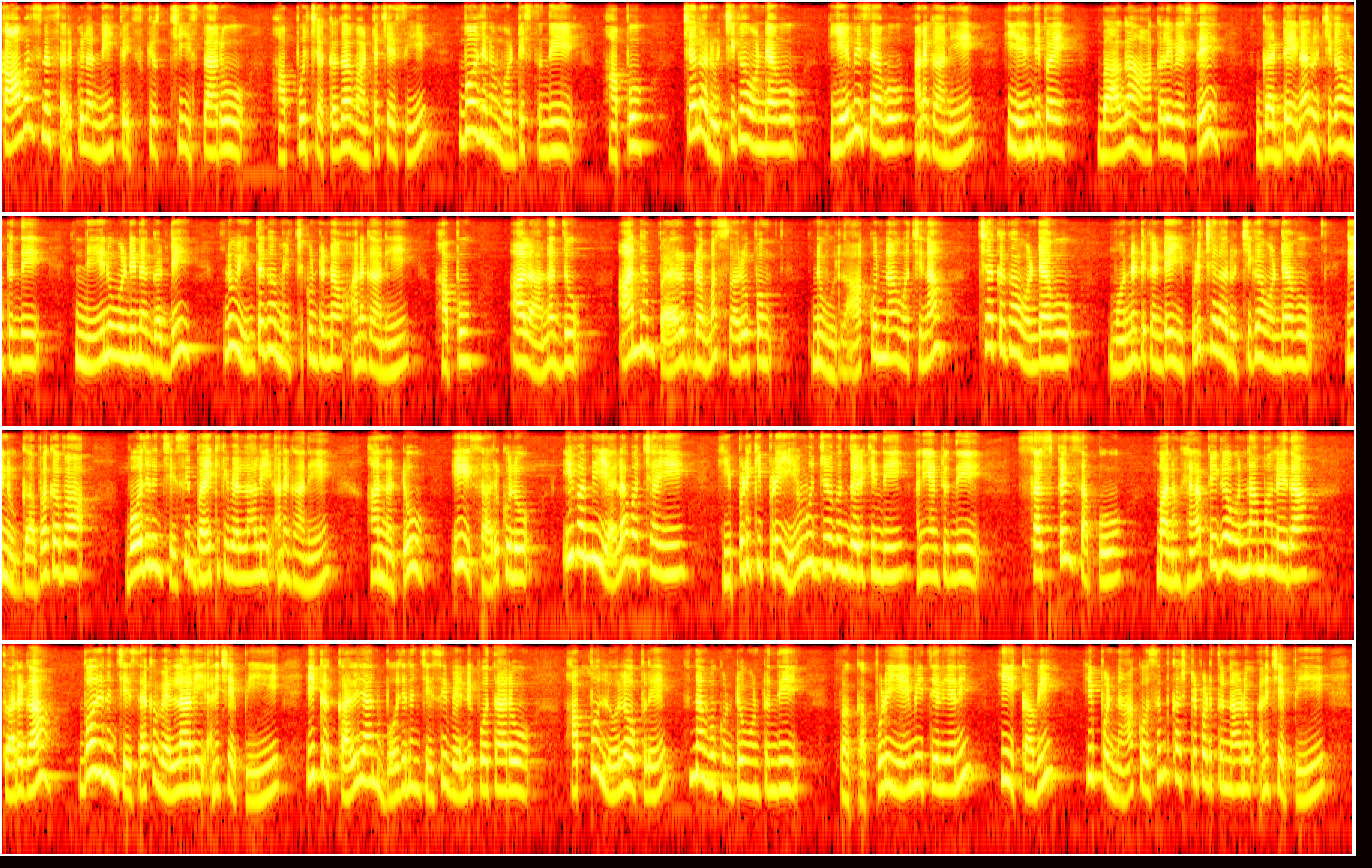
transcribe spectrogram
కావలసిన సరుకులన్నీ తీసుకొచ్చి ఇస్తారు. అప్పు చక్కగా వంట చేసి భోజనం వడ్డిస్తుంది. అప్పు చాలా రుచిగా వండావు. ఏమేశావు అనగానే ఏంది బై బాగా ఆకలి వేస్తే గడ్డైనా రుచిగా ఉంటుంది. నేను వండిన గడ్డి నువ్వు ఇంతగా మెచ్చుకుంటున్నావు అనగానే అప్పు అలా అనద్దు. అన్నం పరబ్రహ్మ స్వరూపం. నువ్వు రాకున్నా వచ్చినా చక్కగా వండావు. మొన్నటి కంటే ఇప్పుడు చాలా రుచిగా వండావు. నేను గబగబా భోజనం చేసి బయటికి వెళ్ళాలి అనగానే అన్నట్టు ఈ సరుకులు ఇవన్నీ ఎలా వచ్చాయి? ఇప్పటికిప్పుడే ఏం ఉద్యోగం దొరికింది? అని అంటుంది. సస్పెన్స్ అప్పు. మనం హ్యాపీగా ఉన్నామా లేదా? త్వరగా భోజనం చేశాక వెళ్ళాలి అని చెప్పి ఇక కళ్యాణ్ భోజనం చేసి వెళ్ళిపోతారు. అప్పు లోపలే నవ్వుకుంటూ ఉంటుంది. ఒకప్పుడు ఏమీ తెలియని ఈ కవి ఇప్పుడు నా కోసం కష్టపడుతున్నాడు అని చెప్పి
